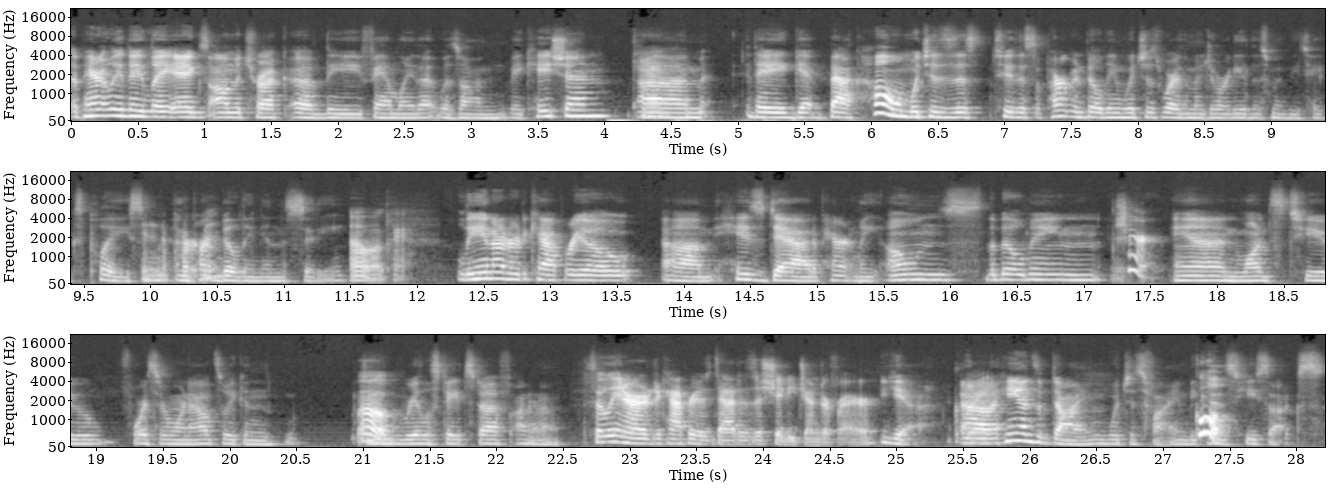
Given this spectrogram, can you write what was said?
Apparently, they lay eggs on the truck of the family that was on vacation. Okay. Um, they get back home, which is this to this apartment building, which is where the majority of this movie takes place. In an apartment apartment? building in the city. Oh, okay. Leonardo DiCaprio, um, his dad apparently owns the building Sure. and wants to force everyone out so he can do Oh. real estate stuff. I don't know. So Leonardo DiCaprio's dad is a shitty gentrifier. Yeah. Uh, he ends up dying, which is fine Cool. because he sucks.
